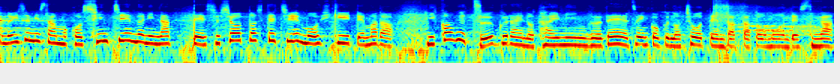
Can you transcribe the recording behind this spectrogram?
あの泉さんもこう新チームになって首相としてチームを率いてまだ2ヶ月ぐらいのタイミングで全国の頂点だったと思うんですが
